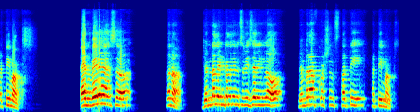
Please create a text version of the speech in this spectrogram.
థర్టీ మార్క్స్ అండ్ వేరే మన జనరల్ ఇంటెలిజెన్స్ రీజనింగ్లో number of questions thirty thirty marks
